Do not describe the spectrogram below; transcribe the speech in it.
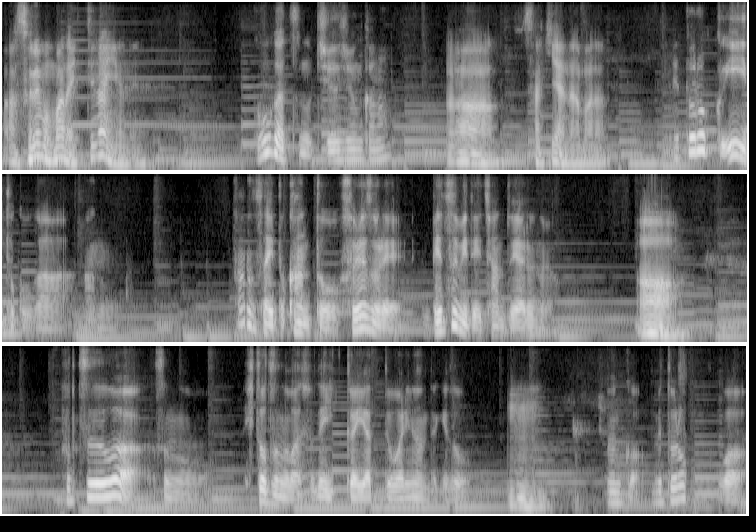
あ、それもまだ行ってないんやね。5月の中旬かな？ああ、先やな、まだ。メトロックいいとこが、あの、関西と関東それぞれ別日でちゃんとやるのよ。あ普通は、その、一つの場所で一回やって終わりなんだけど、あ、うん。なんかメトロックは、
